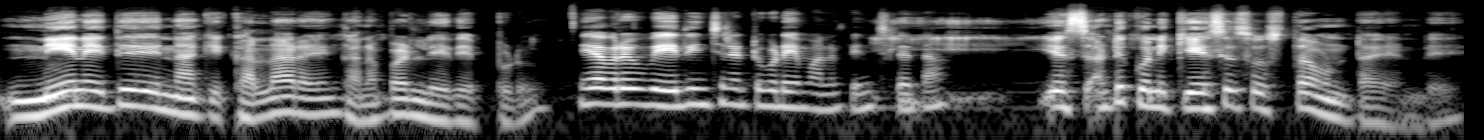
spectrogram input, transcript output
నేనైతే నాకు కల్లారాయం కనపడలేదు ఎప్పుడు. ఎవరు వేధించినట్టు కూడా ఏమనిపించలేదా ఎస్ అంటే కొన్ని కేసెస్ వస్తూ ఉంటాయండి.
